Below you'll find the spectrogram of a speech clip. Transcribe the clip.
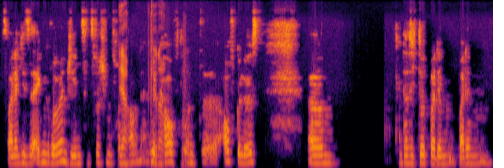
Das waren ja diese engen Röhrenjeans inzwischen von ja, H&M genau. gekauft und äh, aufgelöst. Ähm, dass ich dort bei dem, bei dem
